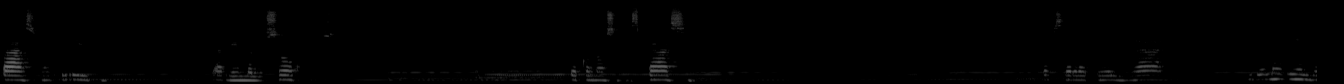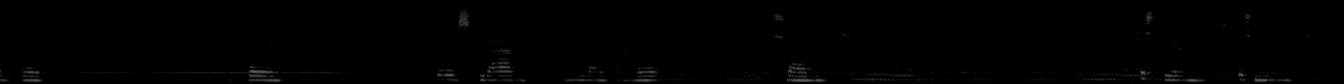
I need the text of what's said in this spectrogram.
paso, a tu ritmo, abriendo los ojos. Reconoce el espacio. Observa todo el lugar y ve moviendo el cuerpo, tu cuello. Puedes girarlo de un lado para otro, tus hombros, tus piernas, tus manos,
